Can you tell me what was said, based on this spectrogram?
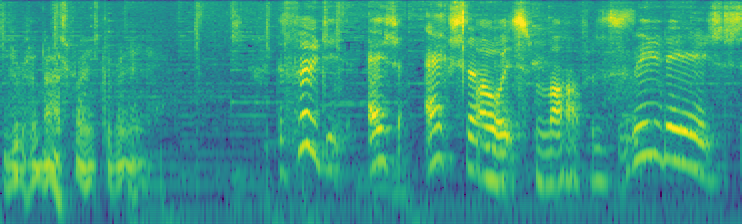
that it was a nice place to be. The food is ex- excellent. Oh, it's marvellous. It really is.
